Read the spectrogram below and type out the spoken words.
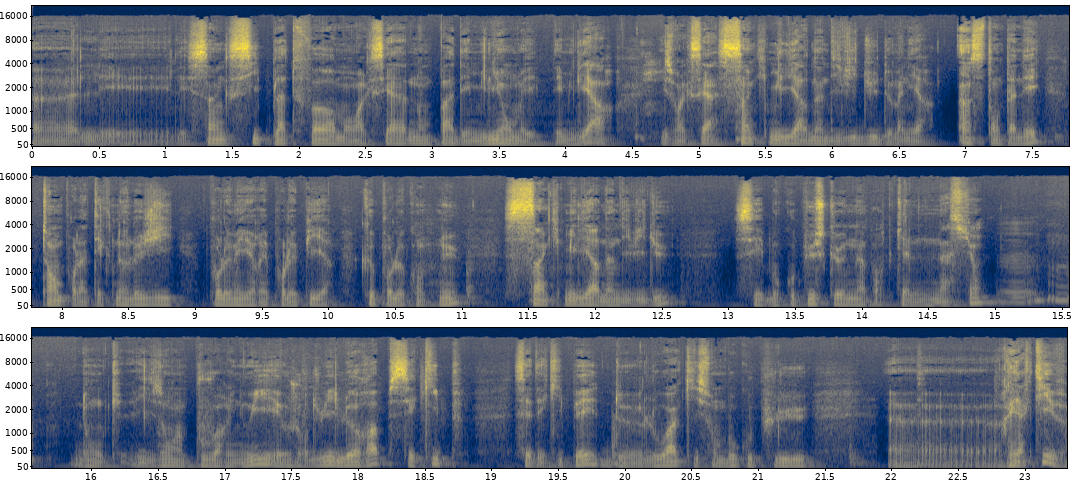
Euh, les, les 5-6 plateformes ont accès à non pas des millions, mais des milliards. Ils ont accès à 5 milliards d'individus de manière instantanée, tant pour la technologie, pour le meilleur et pour le pire, que pour le contenu. 5 milliards d'individus, c'est beaucoup plus que n'importe quelle nation. Donc, ils ont un pouvoir inouï. Et aujourd'hui, l'Europe s'équipe, s'est équipée de lois qui sont beaucoup plus euh, réactives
